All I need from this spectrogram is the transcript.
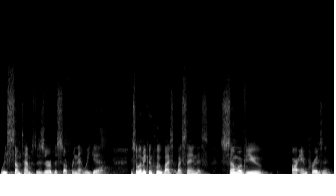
we sometimes deserve the suffering that we get. And so let me conclude by, by saying this. Some of you are in prison.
